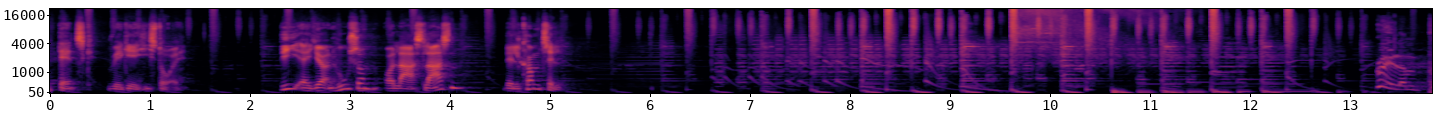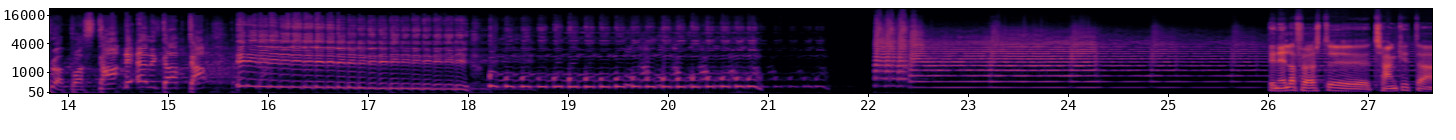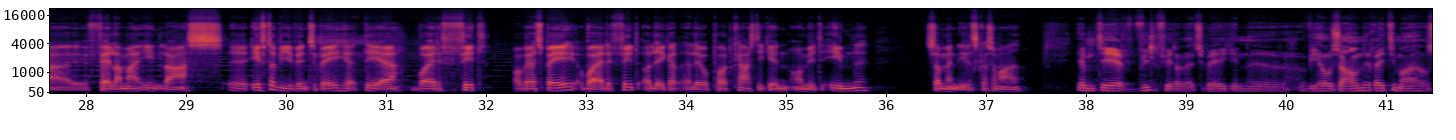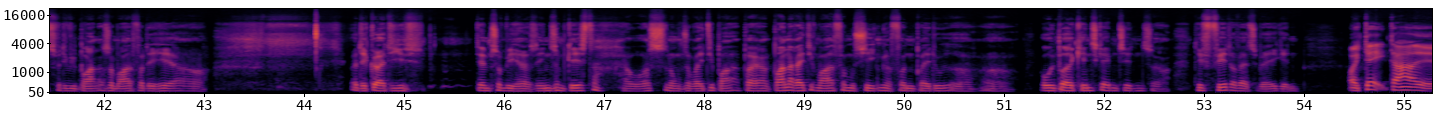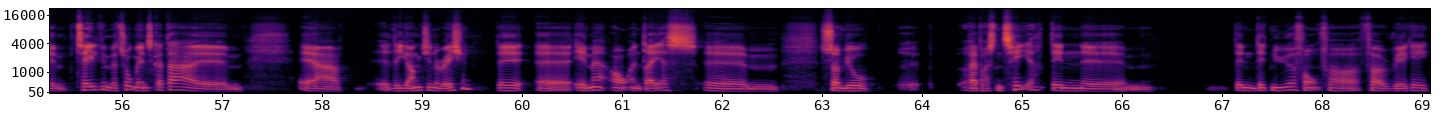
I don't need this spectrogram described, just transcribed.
af dansk reggae-historie. Vi er Jørgen Husum og Lars Larsen. Velkommen til. Real and proper, start the helicopter. Boom, boom, boom, boom, Den allerførste øh, tanke, der øh, falder mig ind, Lars, øh, efter vi er vendt tilbage her, det er, hvor er det fedt at være tilbage, og hvor er det fedt og lækkert at lave podcast igen om et emne, som man elsker så meget. Jamen, det er vildt fedt at være tilbage igen. Og vi har jo savnet rigtig meget, også fordi vi brænder så meget for det her. Og, og det gør de, dem, som vi har inde som gæster, har jo også nogen, som rigtig brænder, brænder rigtig meget for musikken og får den bredt ud og, og, og udbrede kendskaben til den. Så det er fedt at være tilbage igen. Og i dag, der øh, talte vi med to mennesker, der øh, er øh, The Young Generation, det er Emma og Andreas, øh, som jo øh, repræsenterer den, øh, den lidt nyere form for, for reggae.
